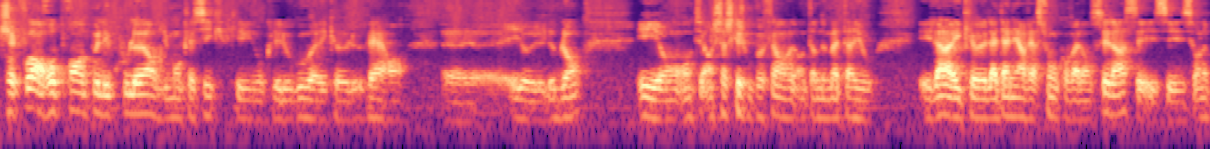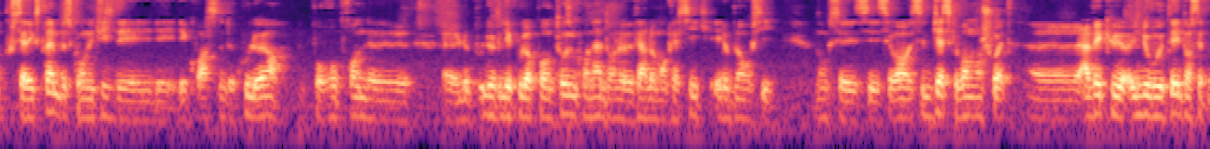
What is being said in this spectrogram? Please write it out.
Chaque fois, on reprend un peu les couleurs du Mont Classique, qui est donc les logos avec euh, le vert euh, et le, blanc, et on, on, cherche qu'est-ce qu'on peut faire en, termes de matériaux. Et là, avec euh, la dernière version qu'on va lancer là, c'est, c'est, on a poussé à l'extrême parce qu'on utilise des, des, des quartz de couleurs pour reprendre le, le, les couleurs Pantone qu'on a dans le vert le Mont Classique et le blanc aussi. Donc c'est une pièce qui est vraiment chouette, euh, avec une nouveauté dans cette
